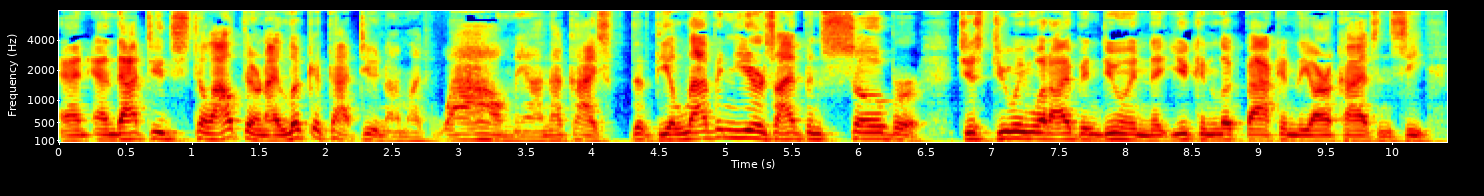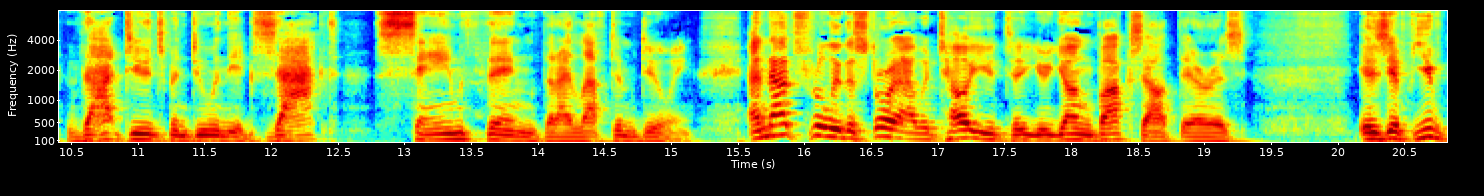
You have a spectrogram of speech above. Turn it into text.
And and that dude's still out there and i look at that dude and i'm like wow man that guy's the, the 11 years i've been sober just doing what i've been doing that you can look back in the archives and see that dude's been doing the exact same thing that i left him doing. And that's really the story i would tell you to your young bucks out there is is if you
